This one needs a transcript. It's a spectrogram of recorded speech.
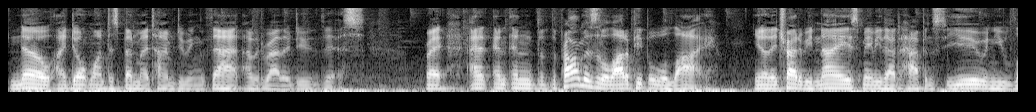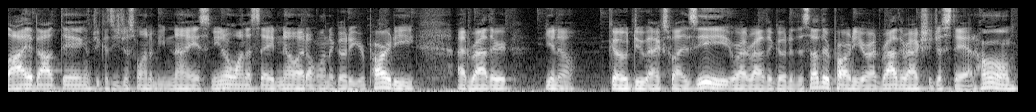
no, I don't want to spend my time doing that, I would rather do this. Right? And and, and the, the problem is that a lot of people will lie you know they try to be nice maybe that happens to you and you lie about things because you just want to be nice and you don't want to say no i don't want to go to your party. I'd rather you know go do xyz or i'd rather go to this other party or i'd rather actually just stay at home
